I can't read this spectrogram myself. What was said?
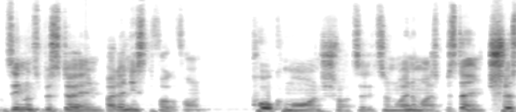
Und sehen uns bis dahin bei der nächsten Folge von Pokémon Schwarze Edition Randomize. Bis dahin. Tschüss.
